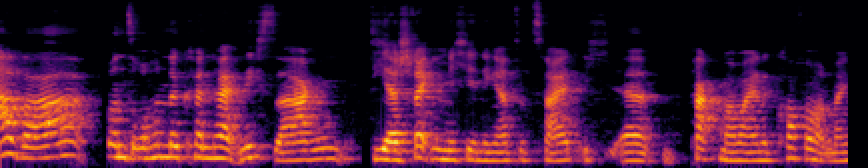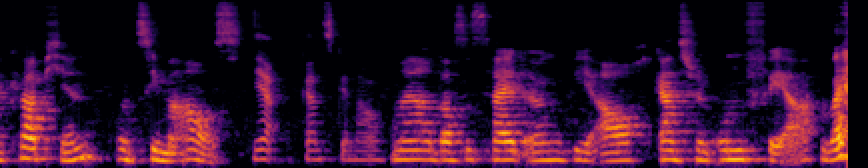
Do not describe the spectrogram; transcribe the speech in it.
Aber unsere Hunde können halt nicht sagen, die erschrecken mich hier die ganze Zeit. Ich äh, pack mal meine Koffer und mein Körbchen und zieh mal aus. Ja, ganz genau. Ja, das ist halt irgendwie auch ganz schön unfair, weil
